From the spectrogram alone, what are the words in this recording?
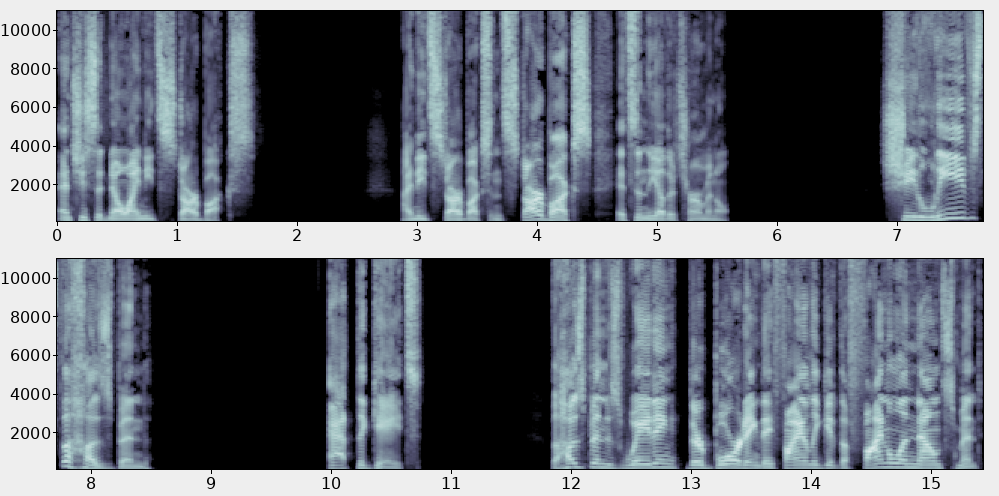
And she said, No, I need Starbucks. I need Starbucks. And Starbucks, it's in the other terminal. She leaves the husband at the gate. The husband is waiting. They're boarding. They finally give the final announcement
